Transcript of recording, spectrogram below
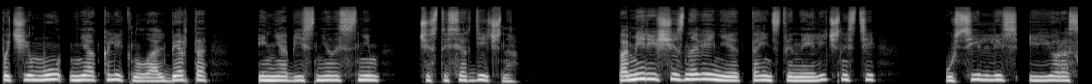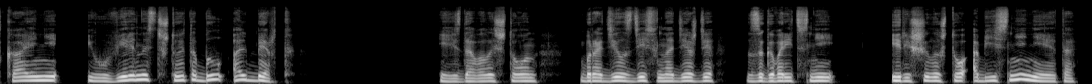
почему не окликнула Альберта и не объяснилась с ним чистосердечно. По мере исчезновения таинственной личности усилились ее раскаяние и уверенность, что это был Альберт. Ей издавалось, что он бродил здесь в надежде заговорить с ней и решила, что объяснение это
